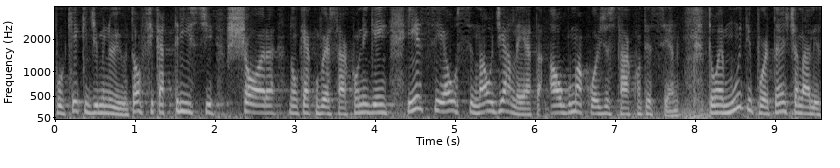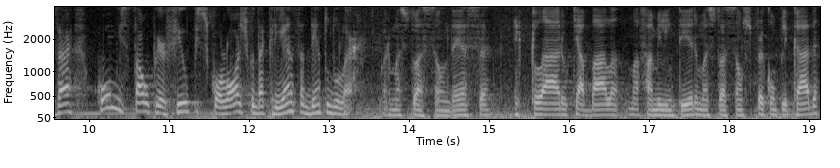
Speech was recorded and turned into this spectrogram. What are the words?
Por que, que diminuiu? Então fica triste, chora, não quer conversar com ninguém. Esse é o sinal de alerta, alguma coisa está acontecendo. Então é muito importante analisar como está o perfil psicológico da criança dentro do lar. Agora, uma situação dessa, é claro que abala uma família inteira, uma situação super complicada.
